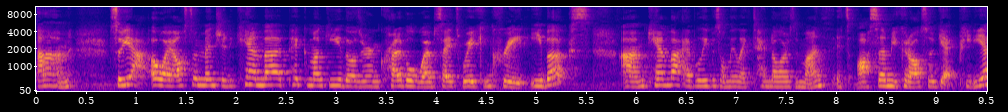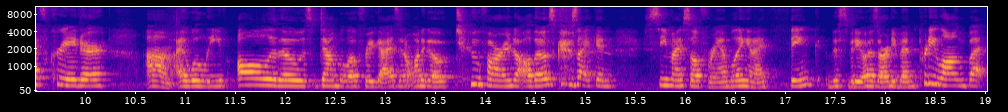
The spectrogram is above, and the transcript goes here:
Um, so yeah, oh, I also mentioned Canva, PicMonkey. Those are incredible websites where you can create ebooks. Um, Canva, I believe, is only like $10 a month. It's awesome. You could also get PDF Creator. Um, I will leave all of those down below for you guys. I don't want to go too far into all those because I can see myself rambling and I think this video has already been pretty long, but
